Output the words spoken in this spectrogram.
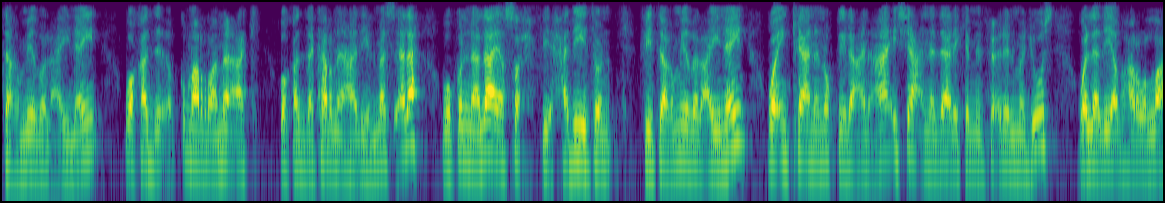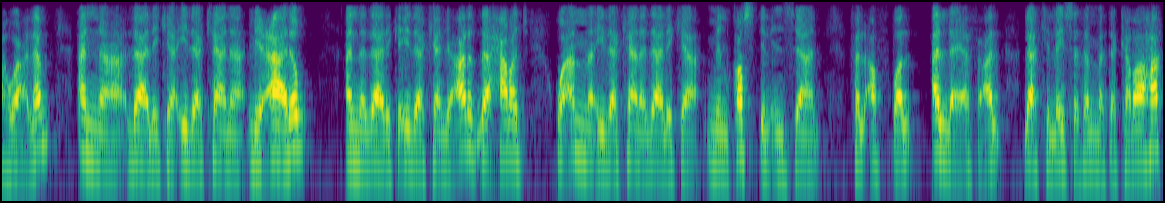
تغميض العينين وقد مر معك وقد ذكرنا هذه المسألة وقلنا لا يصح في حديث في تغميض العينين وإن كان نقل عن عائشة أن ذلك من فعل المجوس والذي يظهر والله أعلم أن ذلك إذا كان لعارض أن ذلك إذا كان لعارض لا حرج وأما إذا كان ذلك من قصد الإنسان فالأفضل ألا يفعل لكن ليس ثمة كراهة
